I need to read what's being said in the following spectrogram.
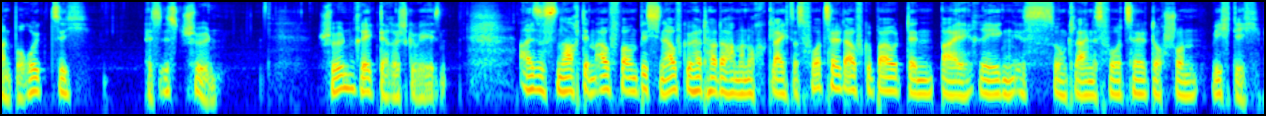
man beruhigt sich, es ist schön. Schön regnerisch gewesen. Als es nach dem Aufbau ein bisschen aufgehört hatte, haben wir noch gleich das Vorzelt aufgebaut, denn bei Regen ist so ein kleines Vorzelt doch schon wichtig.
